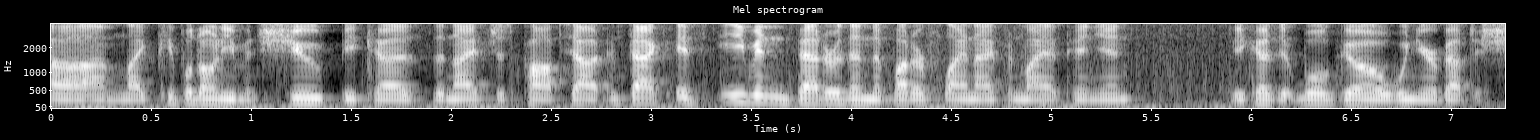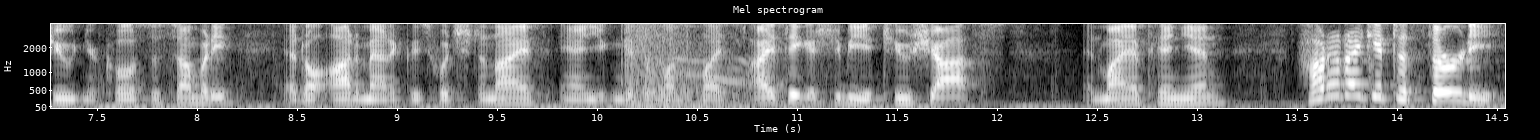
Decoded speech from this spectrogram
Um, like people don't even shoot because the knife just pops out. In fact, it's even better than the butterfly knife in my opinion because it will go when you're about to shoot and you're close to somebody. It'll automatically switch to knife and you can get the one slice. I think it should be two shots in my opinion. How did I get to 30?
